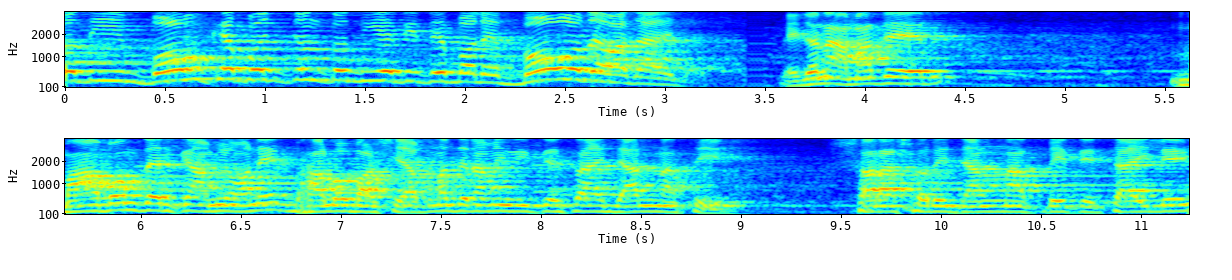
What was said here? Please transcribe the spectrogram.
যদি বউকে পর্যন্ত দিয়ে দিতে বলে বউ দেওয়া যায় এই জন্য আমাদের মা বোনদেরকে আমি অনেক ভালোবাসি। আপনাদের আমি নিতে চাই জান্নাতে। সরাসরি জান্নাত পেতে চাইলে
